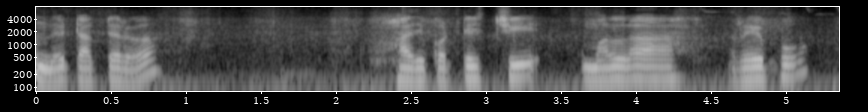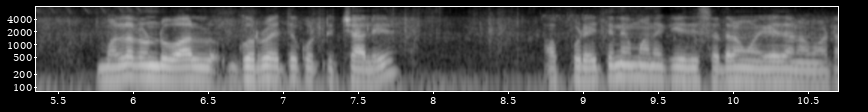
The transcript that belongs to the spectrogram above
ఉంది ట్రాక్టర్ అది కొట్టించి మళ్ళా రేపు మళ్ళీ రెండు వాళ్ళు గొర్రె అయితే కొట్టించాలి. అప్పుడైతేనే మనకి ఇది సదరం అయ్యేదన్నమాట.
